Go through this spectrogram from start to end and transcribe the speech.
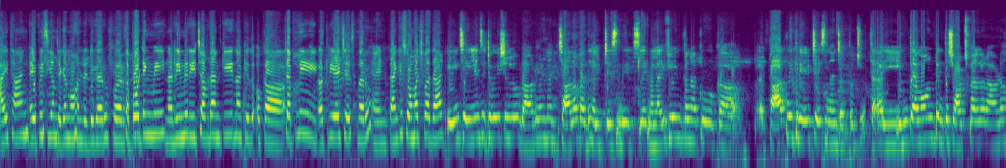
I thank AP CM Jaganmohan Reddy garu for supporting మీ నా డ్రీమ్ని రీచ్ అవ్వడానికి నాకు ఏదో ఒక స్టెప్ని uh, క్రియేట్ చేస్తున్నారు. And thank you so much for that ఏం చేయలేని సిచ్యువేషన్లో గవర్నమెంట్ నాకు చాలా పెద్ద హెల్ప్ చేసింది. ఇట్స్ లైక్ నా లైఫ్లో ఇంకా నాకు ఒక పాత్ని క్రియేట్ చేసిందని చెప్పొచ్చు. ఇంత అమౌంట్ ఇంత షార్ట్ స్పాన్లో రావడం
